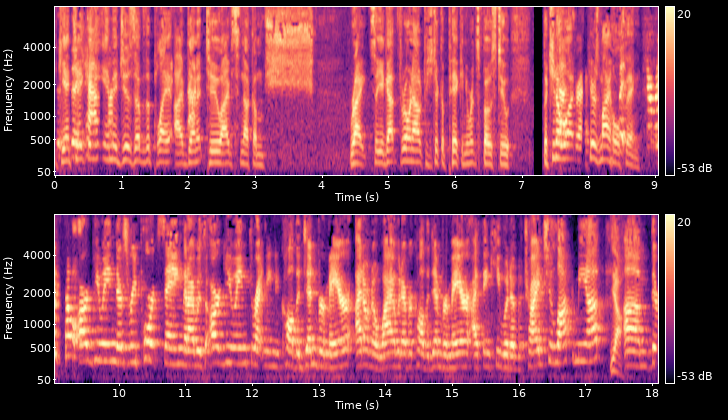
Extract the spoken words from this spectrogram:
you can't the take any images of the play. I've done it too. I've snuck them. Right. So you got thrown out because you took a pic and you weren't supposed to. But you know That's what? Right. Here's my whole but thing. There was no arguing. There's reports saying that I was arguing, threatening to call the Denver mayor. I don't know why I would ever call the Denver mayor. I think he would have tried to lock me up. Yeah. Um, there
